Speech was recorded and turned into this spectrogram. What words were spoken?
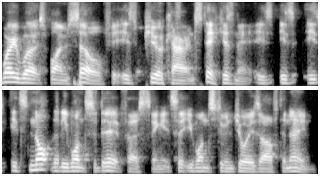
where he works by himself. It is pure carrot and stick, isn't it? Is is it's not that he wants to do it first thing; it's that he wants to enjoy his afternoon.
